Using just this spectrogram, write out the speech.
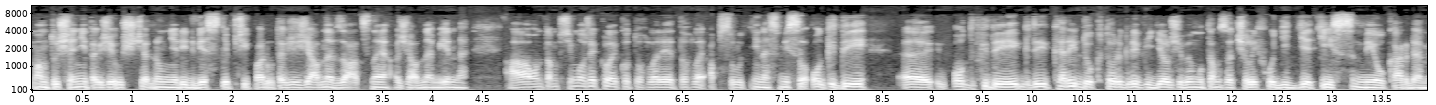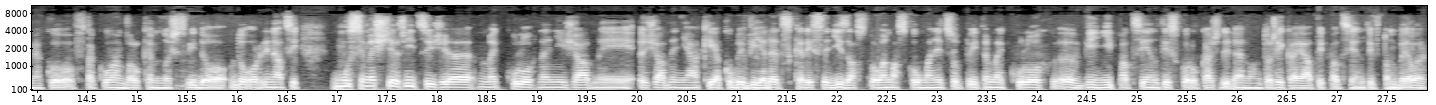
mám tušení, takže už v červnu měli 200 případů, takže žádné vzácné a žádné mírné. A on tam přímo řekl, jako tohle je tohle absolutní nesmysl, o kdy od kdy, kdy který doktor, kdy viděl, že by mu tam začaly chodit děti s myokardem jako v takovém velkém množství do, do ordinací. Musím ještě říci, že McCulloch není žádný, žádný nějaký jakoby vědec, který sedí za stolem a zkoumá něco. Peter McCulloch eh, vidí pacienty skoro každý den. On to říká, já ty pacienty v tom Baylor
